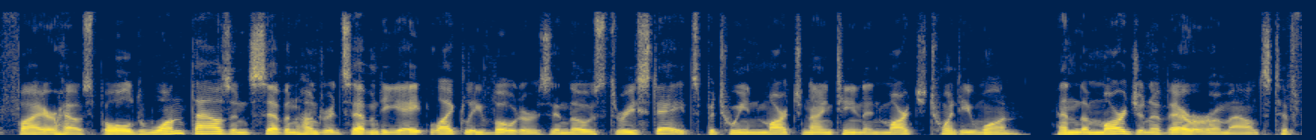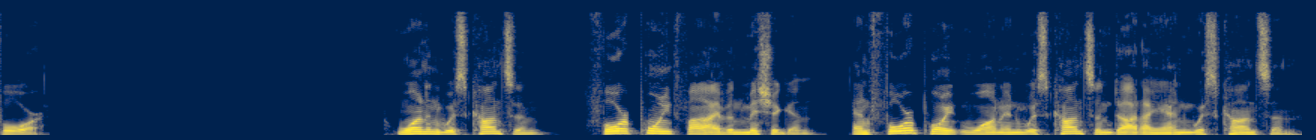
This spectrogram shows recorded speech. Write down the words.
Firehouse polled 1,778 likely voters in those three states between March 19 and March 21, and the margin of error amounts to 4. 1 in Wisconsin, 4.5 in Michigan, and 4.1 in Wisconsin. In Wisconsin,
